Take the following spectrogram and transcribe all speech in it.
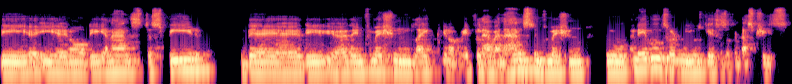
the uh, you know the enhanced speed, the the uh, the information like you know it will have enhanced information to enable certain use cases of industries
